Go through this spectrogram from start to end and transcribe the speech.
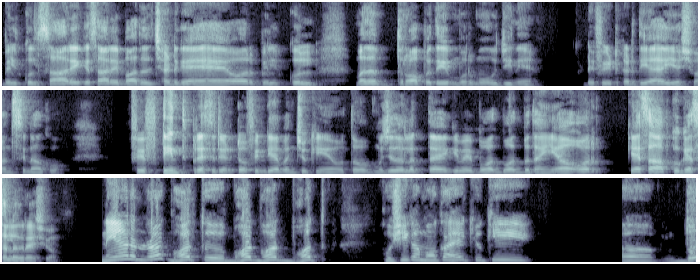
बिल्कुल सारे के सारे बादल छट गए हैं और बिल्कुल मतलब द्रौपदी मुर्मू जी ने डिफीट कर दिया है यशवंत सिन्हा को। फिफ्टींथ प्रेसिडेंट ऑफ़ इंडिया बन चुकी हैं वो तो मुझे तो लगता है कि भाई बहुत बहुत बधाइयाँ और कैसा, आपको कैसा लग रहा है शिव नहीं यार, अनुराग, बहुत बहुत बहुत बहुत खुशी का मौका है क्योंकि दो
